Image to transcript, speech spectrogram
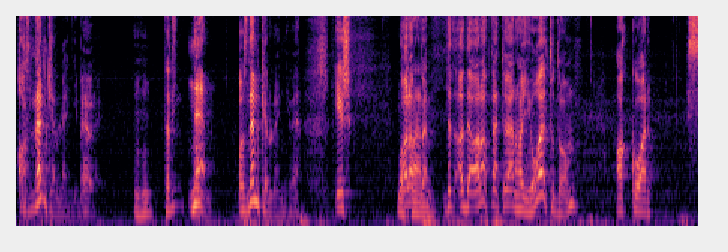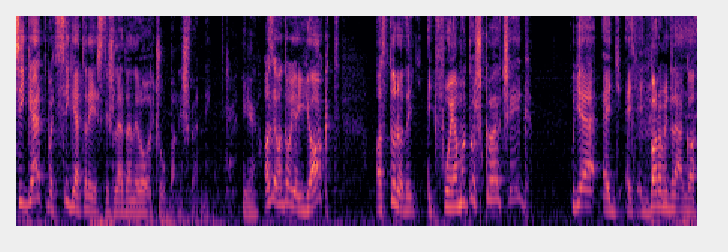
Az nem kerül ennyibe, öreg. Uh-huh. Tehát nem, az nem kerül ennyibe. És Most már nem. De, de alapvetően, ha jól tudom, akkor sziget vagy sziget részt is lehet ennél olcsóbban is venni. Igen. Azért mondom, hogy a jakt, az tudod, egy, egy folyamatos költség, ugye, egy, egy, egy baromi drága,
